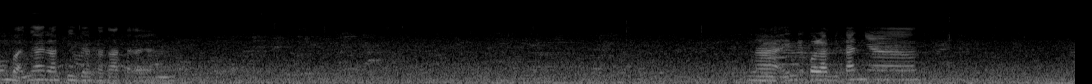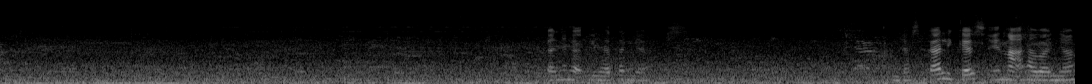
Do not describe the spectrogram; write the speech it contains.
Oh mbaknya lagi jaga kakek kayaknya nah ini kolam ikannya. Ikannya nggak kelihatan ya. Indah sekali guys. Enak hawanya.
